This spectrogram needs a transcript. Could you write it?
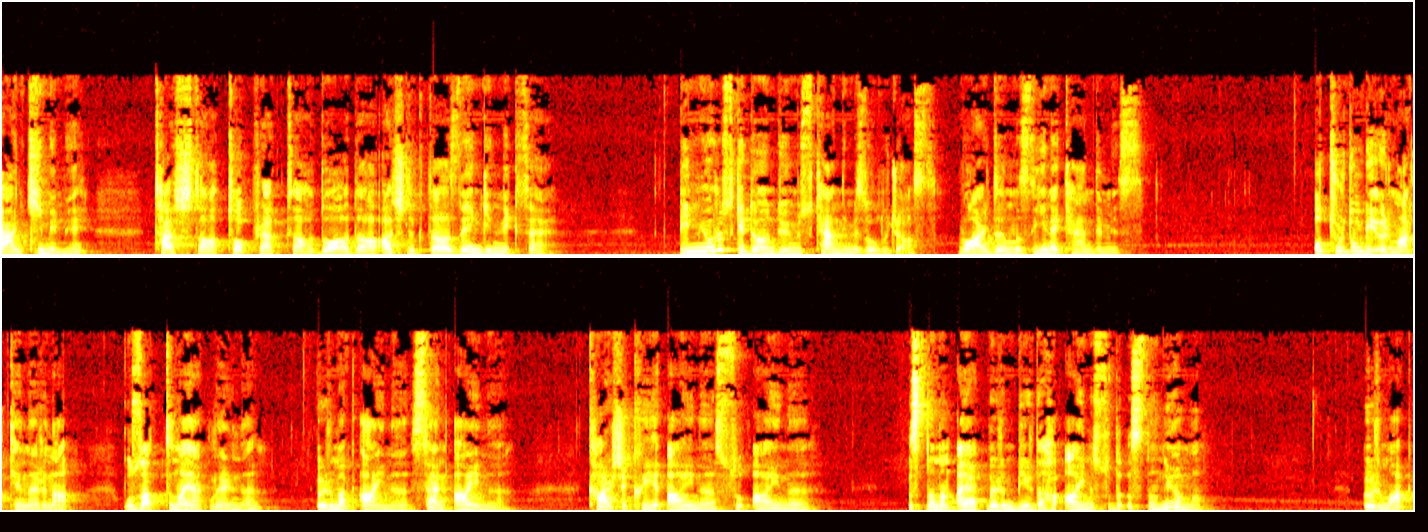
ben kimimi? Taşta, toprakta, doğada, açlıkta, zenginlikte, Bilmiyoruz ki döndüğümüz kendimiz olacağız. Vardığımız yine kendimiz. Oturdun bir ırmak kenarına, uzattın ayaklarını. Irmak aynı, sen aynı. Karşı kıyı aynı, su aynı. Islanan ayakların bir daha aynı suda ıslanıyor mu? Irmak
